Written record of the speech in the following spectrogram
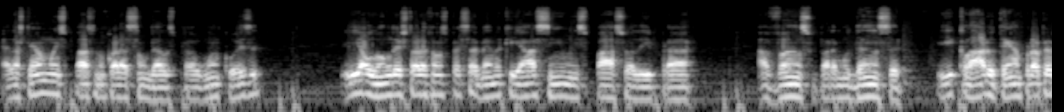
elas têm algum espaço no coração delas para alguma coisa. E ao longo da história vamos percebendo que há sim um espaço ali para avanço, para mudança. E claro, tem a própria,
